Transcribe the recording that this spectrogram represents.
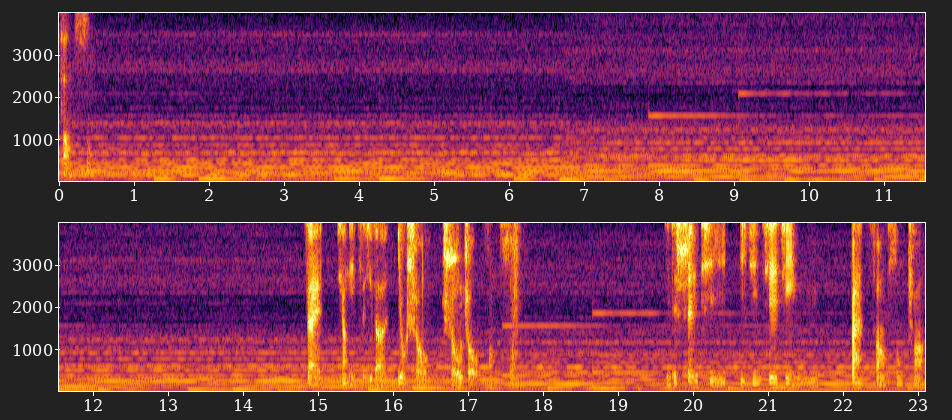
放松。将你自己的右手手肘放松，你的身体已经接近于半放松状，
